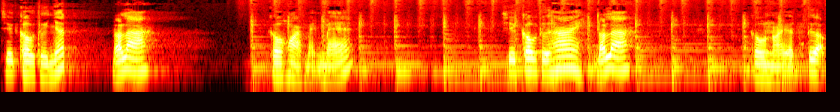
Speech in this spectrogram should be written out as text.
Chữ câu thứ nhất, đó là câu hỏi mạnh mẽ. Chữ câu thứ hai, đó là câu nói ấn tượng.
